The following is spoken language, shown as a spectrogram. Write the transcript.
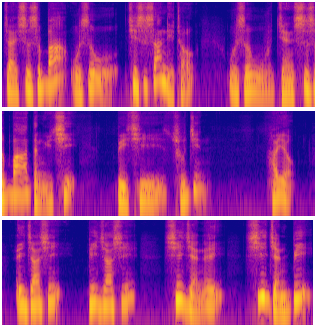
在四十八、五十五、七十三里头，五十五减四十八等于七，被七除尽。还有。a 加 c，b 加 c，c 减 a，c 减 b，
